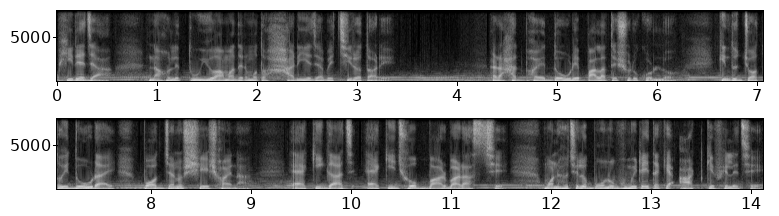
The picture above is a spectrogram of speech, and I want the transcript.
ফিরে যা, না হলে তুইও আমাদের মতো হারিয়ে যাবে চিরতরে। রাহাত ভয়ে দৌড়ে পালাতে শুরু করল। কিন্তু যতই দৌড়ায়, পথ যেন শেষ হয় না। একই গাছ, একই ঝোপ বারবার আসছে। মনে হচ্ছিল বনভূমিটাই তাকে আটকে ফেলেছে।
